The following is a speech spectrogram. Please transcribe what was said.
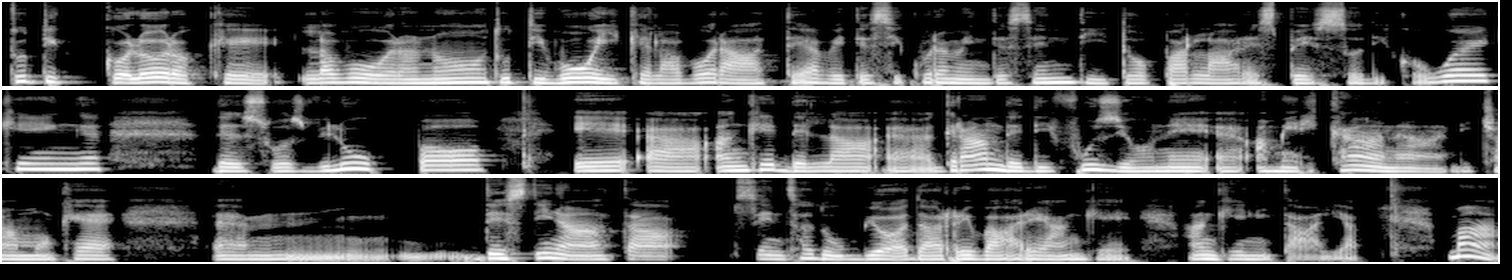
tutti coloro che lavorano, tutti voi che lavorate, avete sicuramente sentito parlare spesso di coworking, del suo sviluppo e uh, anche della uh, grande diffusione uh, americana, diciamo che è um, destinata senza dubbio ad arrivare anche, anche, in Italia. Ma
